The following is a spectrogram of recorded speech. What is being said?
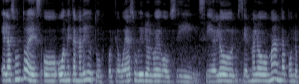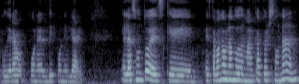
El asunto es, o, en mi canal de YouTube, porque voy a subirlo luego, si, si, él si él me lo manda, pues lo pudiera poner disponible ahí. El asunto es que estaban hablando de marca personal,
